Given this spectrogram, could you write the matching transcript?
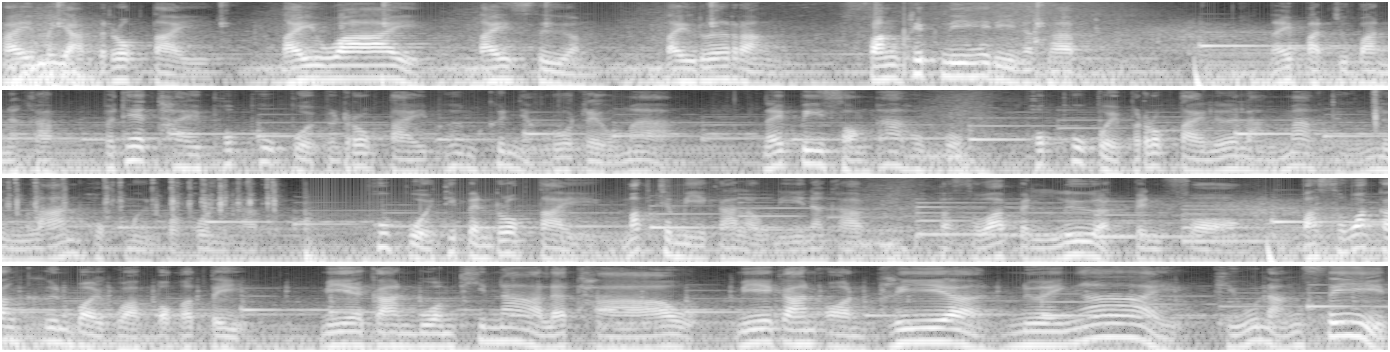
ใครไม่อยากเป็นโรคไต ไตวาย ไตเสื่อม ไตเรื้อรัง ฟังคลิปนี้ให้ดีนะครับ ในปัจจุบันนะครับ ประเทศไทยพบผู้ป่วยเป็นโรคไตเพิ่มขึ้นอย่างรวดเร็วมาก ในปี 2566 พบผู้ป่วยเป็นโรคไตเรื้อรังมากถึง1ล้าน6หมื่นกว่าคนครับ ผู้ป่วยที่เป็นโรคไตมักจะมีอาการเหล่านี้นะครับ ปัสสาวะเป็นเลือด เป็นฟอง ปัสสาวะกลางคืนบ่อยกว่าปกติ มีอาการบวมที่หน้าและเท้า มีอาการอ่อนเพลีย เหนื่อยง่าย ผิวหนังซีด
